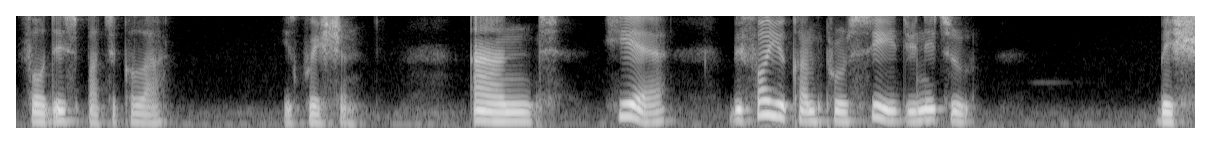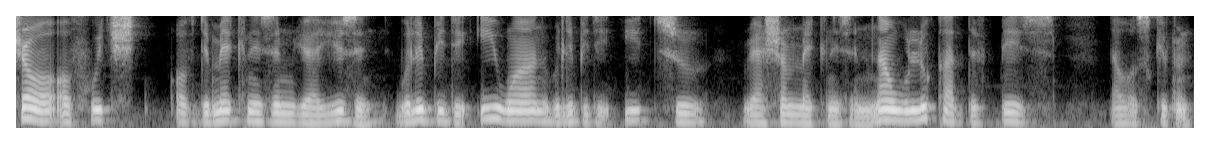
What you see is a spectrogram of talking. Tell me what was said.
for this particular equation. And here, before you can proceed, you need to be sure of which of the mechanism you are using. Will it be the E1? Will it be the E2 reaction mechanism? Now we'll look at the base that was given.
